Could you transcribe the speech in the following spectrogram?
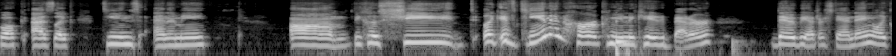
book as like Dean's enemy um because she like if dean and her communicated better they would be understanding. Like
